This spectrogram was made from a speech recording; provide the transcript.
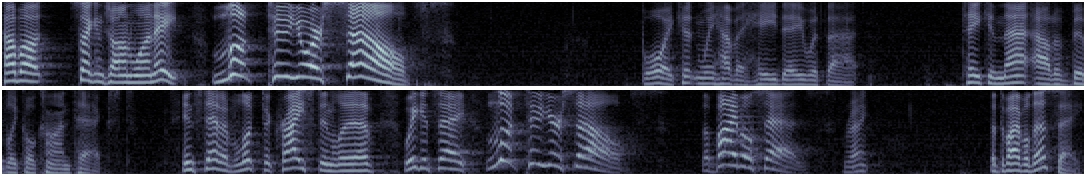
How about 2 John 1 8? Look to yourselves. Boy, couldn't we have a heyday with that? Taking that out of biblical context. Instead of look to Christ and live, we could say, look to yourselves. The Bible says, right? But the Bible does say,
